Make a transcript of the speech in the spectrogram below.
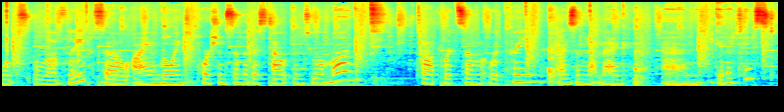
looks lovely. So I am going to portion some of this out into a mug, top with some whipped cream and some nutmeg, and give it a taste.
